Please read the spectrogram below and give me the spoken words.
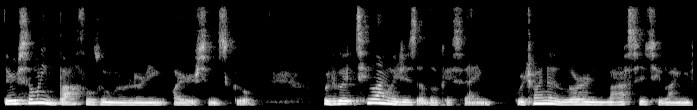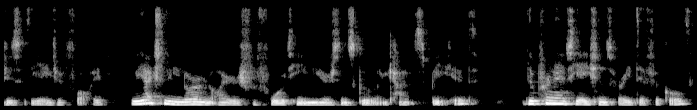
there are so many battles when we're learning Irish in school. We've got two languages that look the same. We're trying to learn master two languages at the age of five. We actually learn Irish for 14 years in school and can't speak it. The pronunciation is very difficult.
